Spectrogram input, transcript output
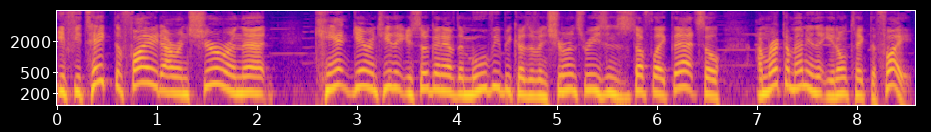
if you take the fight, our insurer and that can't guarantee that you're still going to have the movie because of insurance reasons and stuff like that. So I'm recommending that you don't take the fight."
